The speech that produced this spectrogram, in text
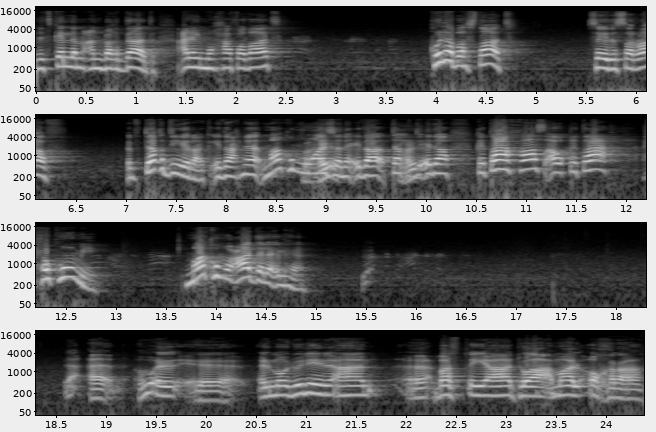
نتكلم عن بغداد عن المحافظات كلها بسطات. سيد الصراف بتقديرك إذا إحنا ماكو. موازنة إذا تق... صحيح. إذا قطاع خاص أو قطاع حكومي ماكو معادلة إلها. لا آه، هو آه، الموجودين الآن آه، بسطيات وأعمال أخرى.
